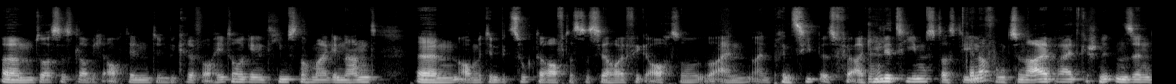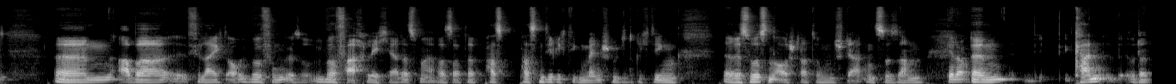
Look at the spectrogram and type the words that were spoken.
Ähm, du hast jetzt, glaube ich, auch den, den Begriff auch heterogene Teams nochmal genannt, ähm, auch mit dem Bezug darauf, dass das ja häufig auch so, so ein, ein Prinzip ist für agile mhm. Teams, dass die genau. funktional breit geschnitten sind ähm, aber vielleicht auch überfunk, also überfachlich, ja, dass man einfach sagt, da passt, passen die richtigen Menschen mit den richtigen äh, Ressourcenausstattungen und Stärken zusammen. Genau. Ähm, kann oder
